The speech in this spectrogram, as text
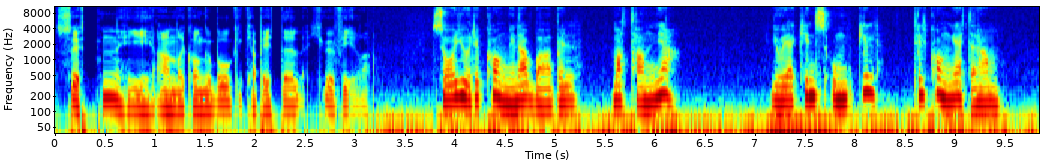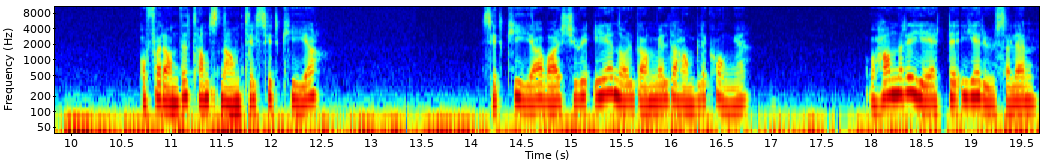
17 i andre kongebok, kapittel 24. Så gjorde kongen av Babel, Matanya, Jojakins onkel, til konge etter ham, og forandret hans navn til Sidkia. Sidkia var 21 år gammel da han ble konge, og han regjerte i Jerusalem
